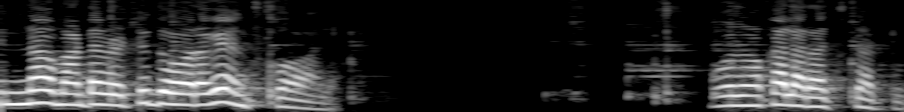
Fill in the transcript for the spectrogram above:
చిన్న మంట పెట్టి దూరగా ఎంచుకోవాలి. గోధుమ కలర్ వచ్చేటట్టు.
